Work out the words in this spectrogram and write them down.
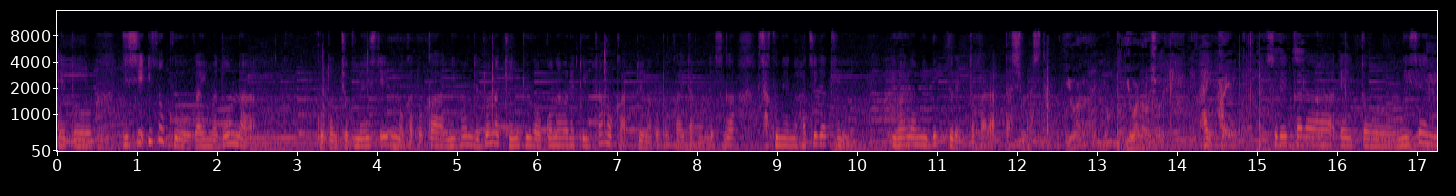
えー、と自死遺族が今どんなことに直面しているのかとか日本でどんな研究が行われていたのかというようなことを書いた本ですが昨年の8月に岩波ブックレットから出しました。岩波岩波書店はい、はい。それから、えー、と2010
